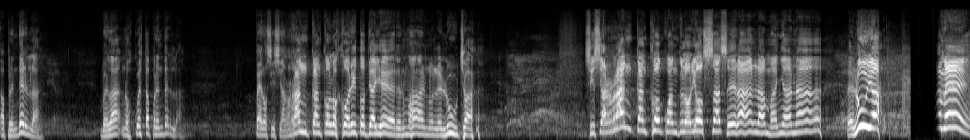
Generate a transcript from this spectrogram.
aprenderla, ¿verdad? Nos cuesta aprenderla. Pero si se arrancan con los coritos de ayer, hermano, aleluya. Si se arrancan con cuán gloriosa será la mañana, aleluya. Amén.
